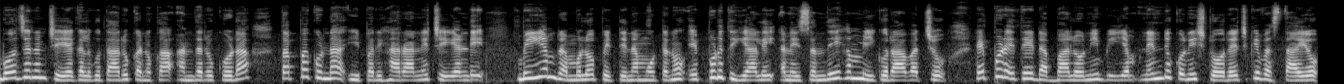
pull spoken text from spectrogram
భోజనం చేయగలుగుతారు. కనుక అందరూ కూడా తప్పకుండా ఈ పరిహారాన్ని చేయండి. బియ్యం రమ్ములో పెట్టిన మూటను ఎప్పుడు తీయాలి అనే సందేహం మీకు రావచ్చు. ఎప్పుడైతే డబ్బాలోని బియ్యం నిండుకొని స్టోరేజ్కి వస్తాయో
